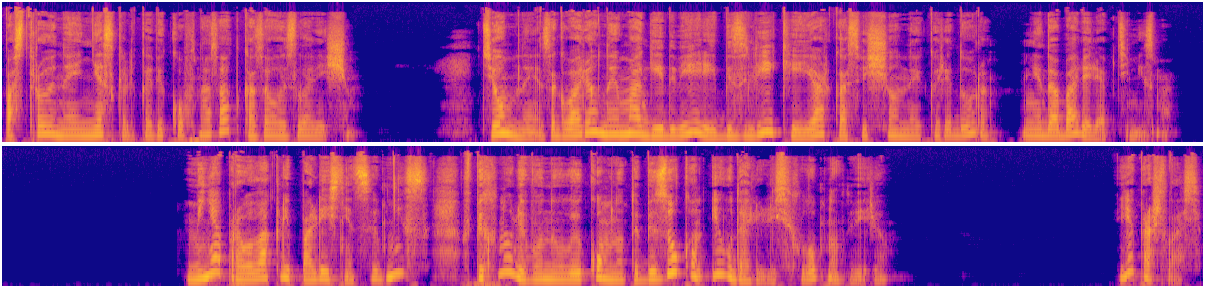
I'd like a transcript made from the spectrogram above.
построенное несколько веков назад, казалось зловещим. Темные, заговоренные магией двери, безликие, ярко освещенные коридоры не добавили оптимизма. Меня проволокли по лестнице вниз, впихнули в унылую комнату без окон и удалились, хлопнув дверью. Я прошлась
